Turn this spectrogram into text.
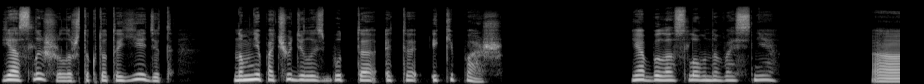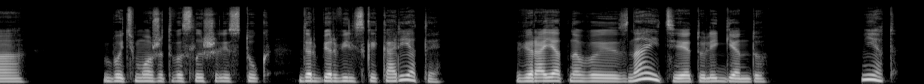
Я слышала, что кто-то едет, но мне почудилось, будто это экипаж. Я была словно во сне. А, быть может, вы слышали стук дербервильской кареты. Вероятно, вы знаете эту легенду? Нет.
